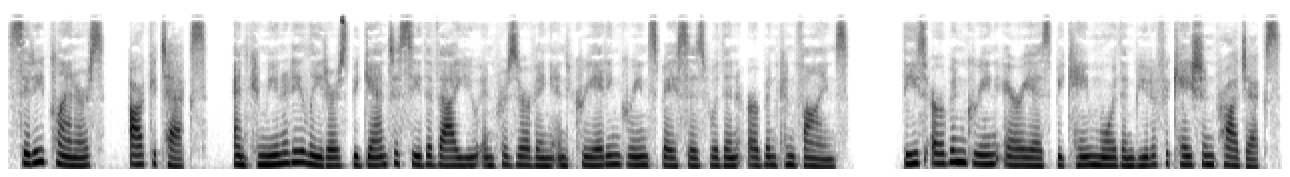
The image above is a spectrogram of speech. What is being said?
City planners, architects, and community leaders began to see the value in preserving and creating green spaces within urban confines. These urban green areas became more than beautification projects,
